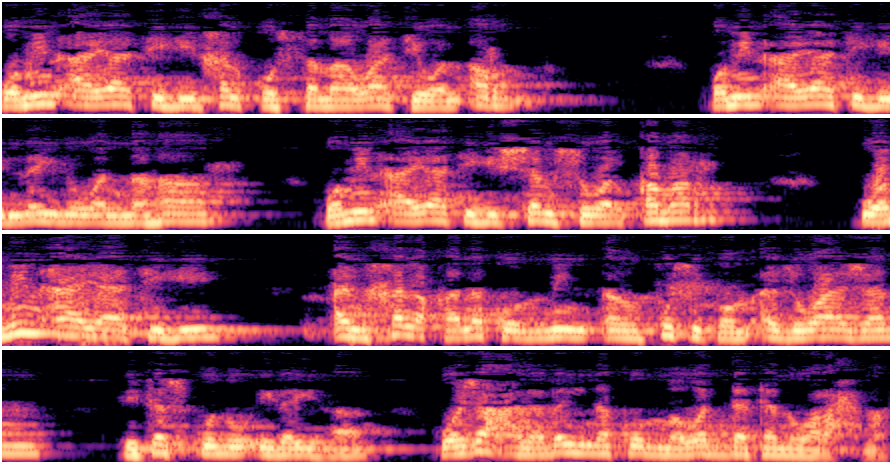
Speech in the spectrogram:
ومن آياته خلق السماوات والأرض ومن آياته الليل والنهار ومن آياته الشمس والقمر ومن آياته أن خلق لكم من أنفسكم أزواجا لتسكنوا إليها وجعل بينكم مودة ورحمة.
